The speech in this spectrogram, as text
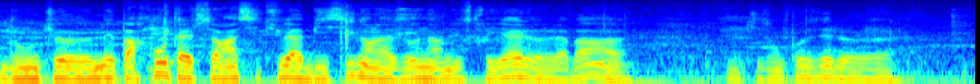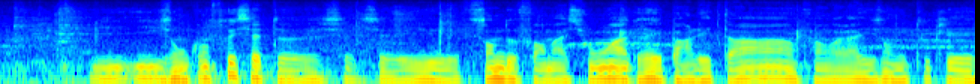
Donc, euh, mais par contre, elle sera située à Bissy, dans la zone industrielle euh, là-bas. Donc, ils ont posé le. Ils, ont construit cette, euh, centre de formation agréé par l'État. Enfin voilà, ils ont toutes les.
